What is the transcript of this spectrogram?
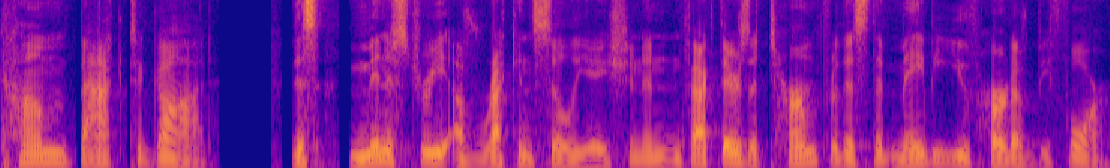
Come back to God. This ministry of reconciliation. And in fact, there's a term for this that maybe you've heard of before.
